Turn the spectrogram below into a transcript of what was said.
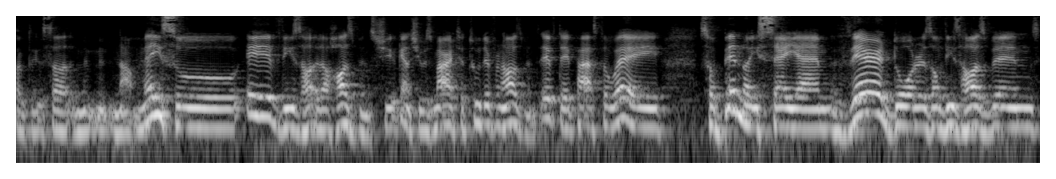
Now Mesu, if these the husbands, she again she was married to two different husbands. If they passed away, so bin Seyem, their daughters of these husbands,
